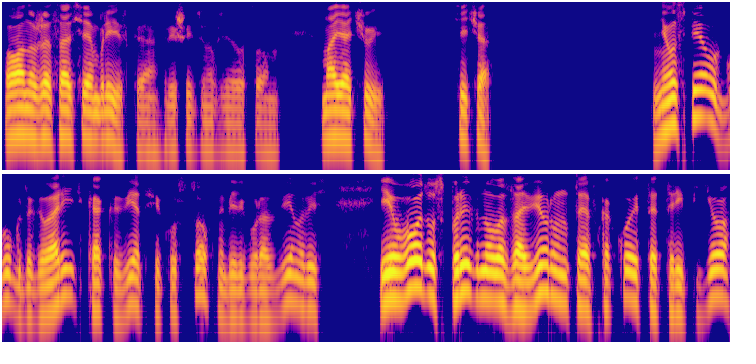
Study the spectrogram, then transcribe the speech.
«Он уже совсем близко», — решительно произнес он. «Моя чуять. Сейчас». Не успел Гук договорить, как ветви кустов на берегу раздвинулись, и в воду спрыгнуло завернутое в какое-то тряпье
